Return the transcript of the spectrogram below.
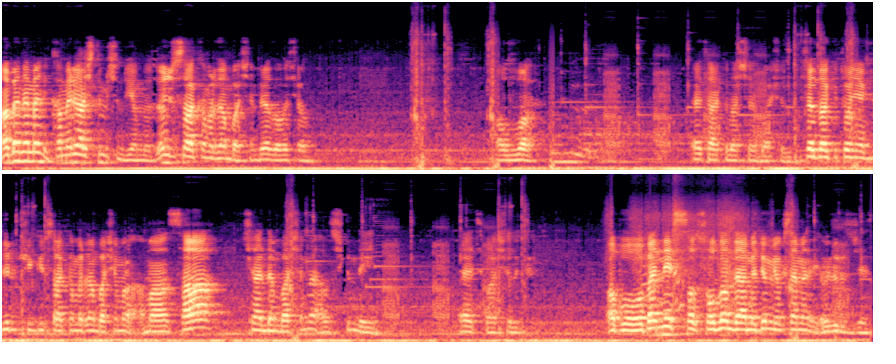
Ama ben hemen kamerayı açtığım için duyamıyoruz. Önce sağ kameradan başlayalım. Biraz alışalım. Allah. Ölüyor. Evet arkadaşlar başladık. Bu sefer daha kötü oynayabilirim çünkü sağ kameradan başlama ama sağ çelden başlamaya alışkın değilim. Evet başladık. Abo ben ne so- soldan devam ediyorum yoksa hemen ölürüz biz.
